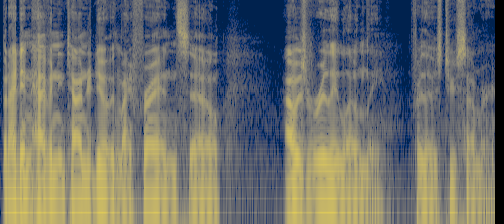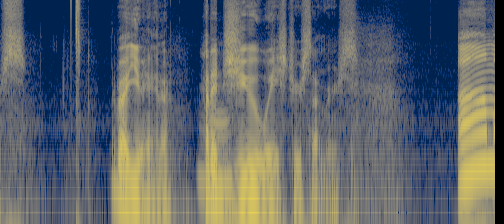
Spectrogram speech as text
But I didn't have any time to do it with my friends. So I was really lonely for those two summers. What about you, Hannah? How did you waste your summers? Um,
